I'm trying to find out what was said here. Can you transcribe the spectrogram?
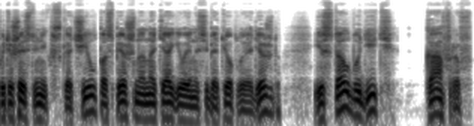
Путешественник вскочил, поспешно натягивая на себя теплую одежду, и стал будить кафров,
